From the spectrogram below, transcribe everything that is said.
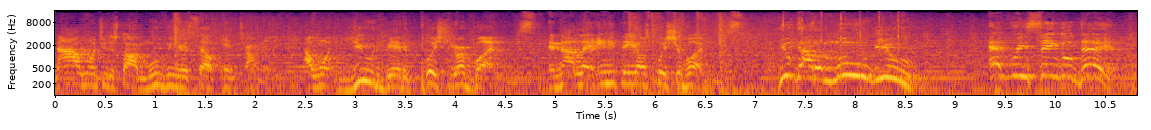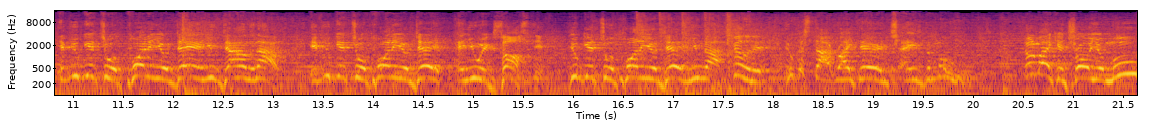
Now I want you to start moving yourself internally. I want you to be able to push your buttons and not let anything else push your buttons. You gotta move you every single day. If you get to a point in your day and you down and out, if you get to a point in your day and you exhausted, you get to a point in your day and you're not feeling it, you can stop right there and change the mood. Nobody control your mood.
